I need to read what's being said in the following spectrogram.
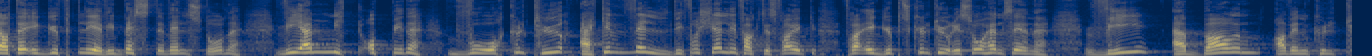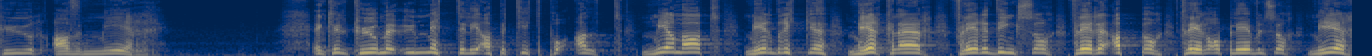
at Egypt lever i beste velstående. Vi er midt oppi det. Vår kultur er ikke veldig forskjellig faktisk fra, fra Egypts kultur i så henseende. Vi er barn av en kultur av mer. En kultur med umettelig appetitt på alt. Mer mat, mer drikke, mer klær, flere dingser, flere apper, flere opplevelser. Mer,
